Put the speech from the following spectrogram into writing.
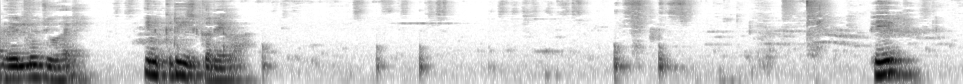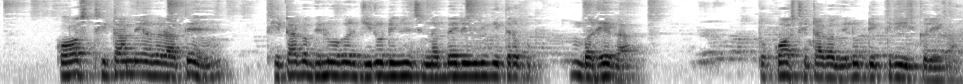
वैल्यू जो है इंक्रीज करेगा। फिर कॉस थीटा में अगर आते हैं थीटा का वैल्यू अगर ज़ीरो डिग्री से नब्बे डिग्री की तरफ़ बढ़ेगा तो कॉस थीटा का वैल्यू डिक्रीज करेगा।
